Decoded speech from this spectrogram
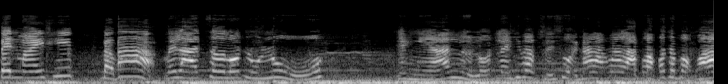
เป็นไหมที่แบบว่าเวลาเจอรถหรูๆ หรือรถอะไรที่แบบสวยๆน่ารักน่ารักเราก็จะบอกว่า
